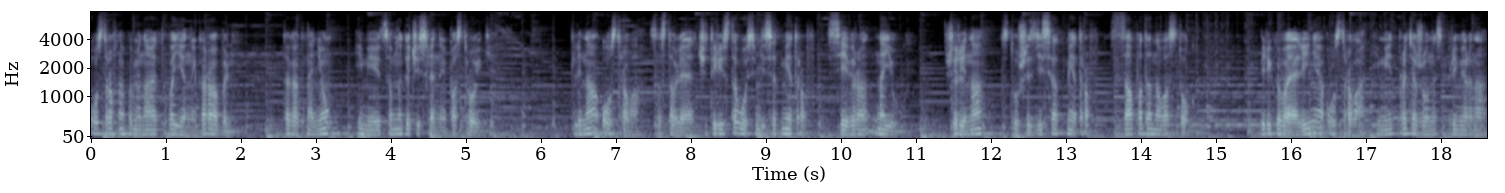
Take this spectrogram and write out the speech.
остров напоминает военный корабль, так как на нем имеются многочисленные постройки. Длина острова составляет 480 метров с севера на юг, ширина 160 метров с запада на восток – Береговая линия острова имеет протяженность примерно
